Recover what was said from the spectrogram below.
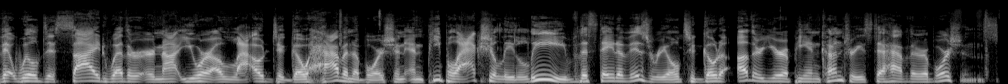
that will decide whether or not you are allowed to go have an abortion and people actually leave the state of Israel to go to other European countries to have their abortions.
